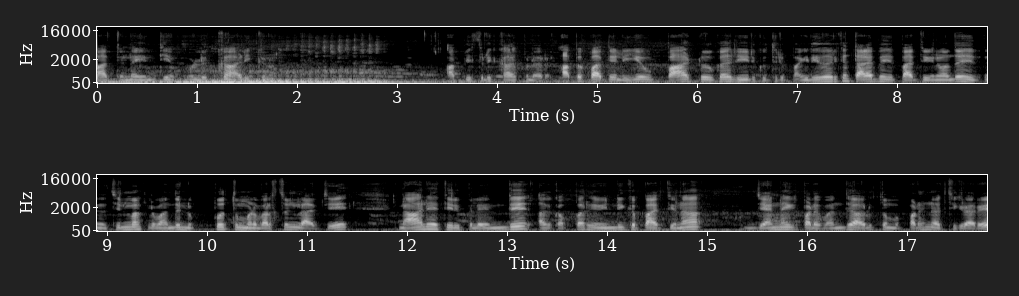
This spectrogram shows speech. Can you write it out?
மாற்றணும்னா இந்தியா முழுக்க அழிக்கணும். அப்படின்னு சொல்லி கலப்புனார். அப்போ பார்த்தீங்கன்னா லியோ பார்ட் டூக்காக லீடு கொடுத்துருப்பாங்க. இது வரைக்கும் தளபதி பார்த்தீங்கன்னா வந்து சினிமாக்கள் வந்து முப்பத்தி மூணு வருஷங்கள் ஆச்சு நாளைய திருப்பிலேருந்து அதுக்கப்புறம் இன்றைக்கி பார்த்தீங்கன்னா ஜனநாயக படம் வந்து அறுபத்தொம்பது படம்னு வச்சுக்கிறாரு.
